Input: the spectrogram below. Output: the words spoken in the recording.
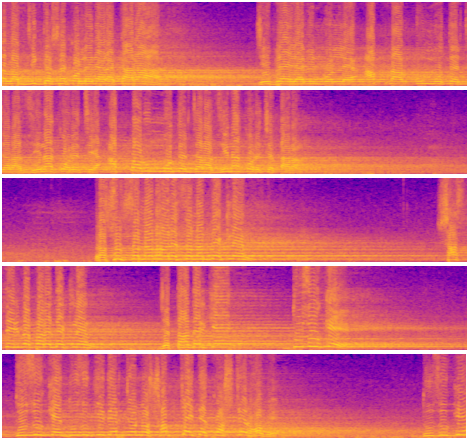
সাল্লাম জিজ্ঞাসা করলেন, এরা কারা? জিব্রাইল আমিন বললে, আপনার উম্মতের যারা জিনা করেছে, আপনার উম্মতের যারা জিনা করেছে তারা। রাসুল সাল্লাহ সাল্লাম দেখলেন, শাস্তির ব্যাপারে দেখলেন যে তাদেরকে দুজুকে দুজুকে দুজুকিদের জন্য সবচাইতে কষ্টের হবে। দুজুকে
